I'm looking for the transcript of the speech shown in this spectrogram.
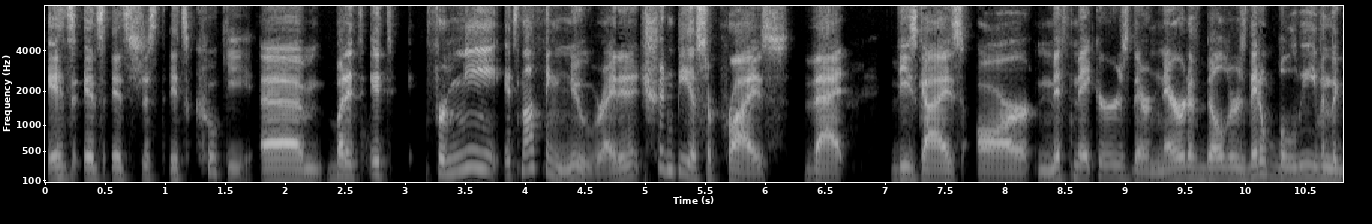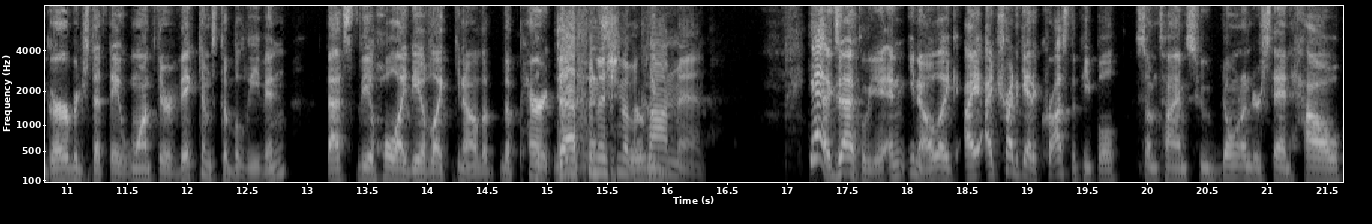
it's it's it's just it's kooky. Um, but it's it's for me, it's nothing new, right? And it shouldn't be a surprise that these guys are myth makers, they're narrative builders. They don't believe in the garbage that they want their victims to believe in. That's the whole idea of like you know the, the The parent definition of a con man. Yeah, exactly. And you know, like I, I try to get across to people sometimes who don't understand how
